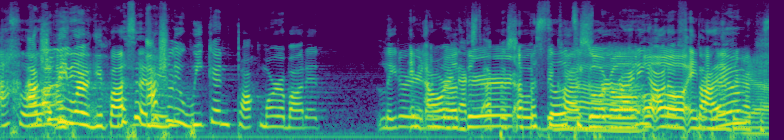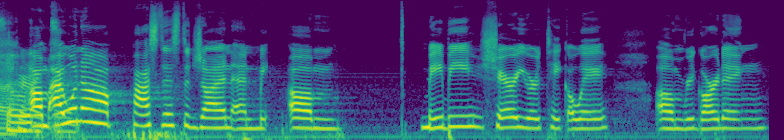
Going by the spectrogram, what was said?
Ako, Actually, we're- yung gipasa ni- Actually, we can talk more about it later in, in our next episode, episode, because siguro. we're running Oo, out of in time. Yeah. episode. Um, I wanna pass this to John and um, maybe share your takeaway um, regarding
